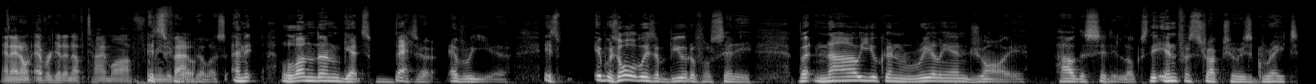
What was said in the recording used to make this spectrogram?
and I don't ever get enough time off. For It's me to go. fabulous. And it, London gets better every year. It's it was always a beautiful city, but now you can really enjoy how the city looks. The infrastructure is great.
